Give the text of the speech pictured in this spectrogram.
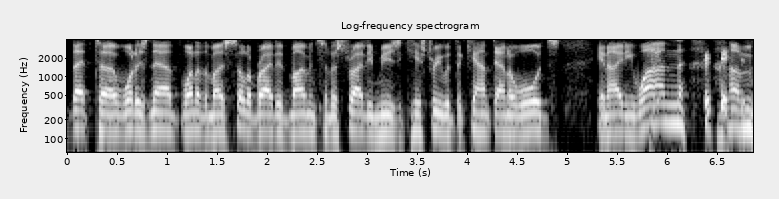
that uh, what is now one of the most celebrated moments in Australian music history with the Countdown Awards in '81, um,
